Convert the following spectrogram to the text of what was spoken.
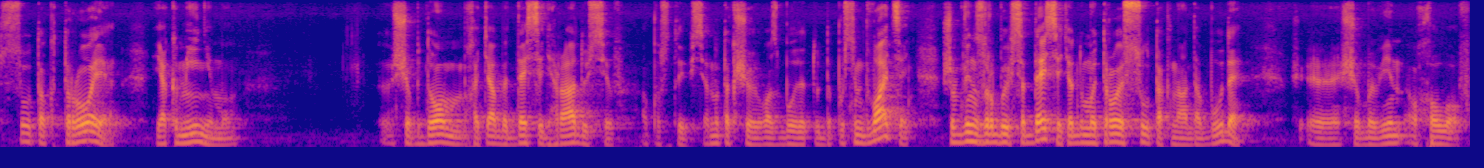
суток троє, як мінімум, щоб дом хоча б 10 градусів опустився. Ну, так що у вас буде тут, допустимо, 20, щоб він зробився 10, я думаю, троє суток треба буде, е, щоб він охолов.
